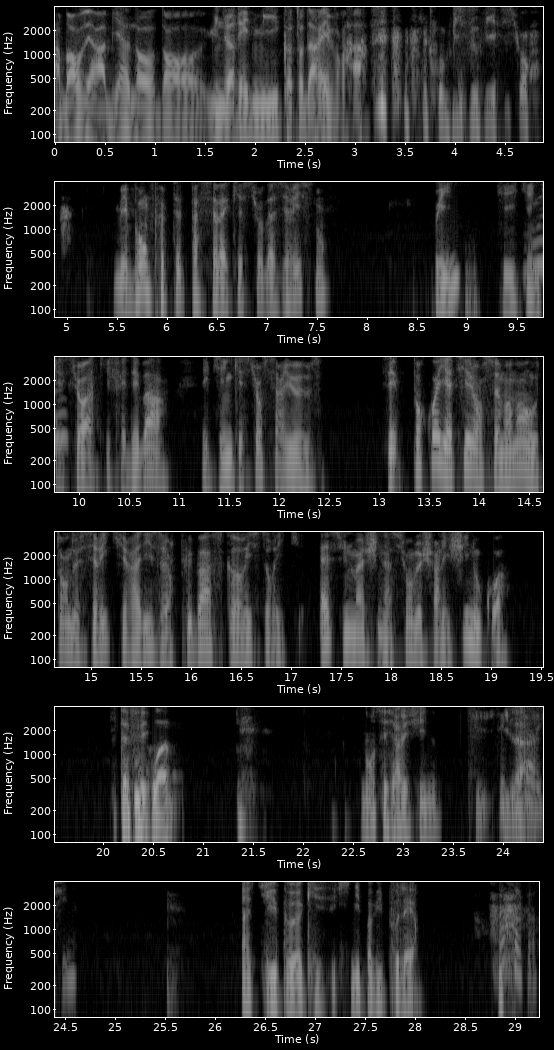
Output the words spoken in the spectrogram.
Ah bah on verra bien dans, dans une heure et demie quand on arrivera au bisou vision. Mais bon, on peut peut-être passer à la question d'Azeris, non? Oui. qui, qui est une Oui. question à- qui fait débat et qui est une question sérieuse. C'est pourquoi y a-t-il en ce moment autant de séries qui réalisent leur plus bas score historique? Est-ce une machination de Charlie Sheen ou quoi? Tout à fait. Pourquoi Non, c'est Charlie Sheen. C'est qui a Charlie Sheen? Un type euh, qui, qui n'est pas bipolaire. Ah, d'accord.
